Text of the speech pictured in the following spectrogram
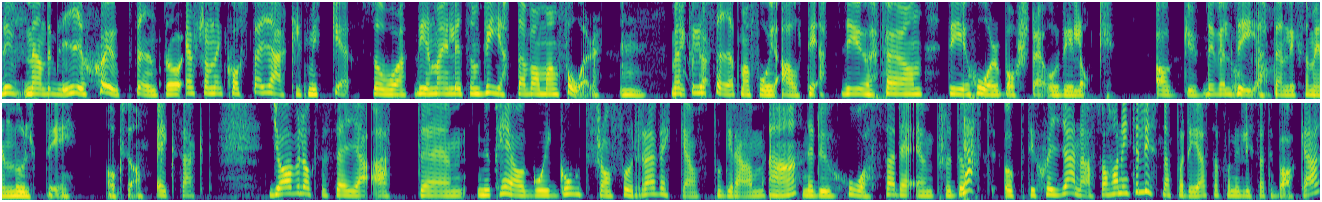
Det, men det blir ju sjukt fint och eftersom den kostar jäkligt mycket så vill man ju liksom veta vad man får. Men jag skulle exakt. säga att man får ju alltid ett. Det är ju fön, det är hårborste och det är lock. Ja, gud, Det är väl det, bra. att den liksom är en multi också. Exakt. Jag vill också säga att eh, nu kan jag gå i god från förra veckans program Ja. när du håsade en produkt upp till skyarna. Så har ni inte lyssnat på det så får ni lyssna tillbaka.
